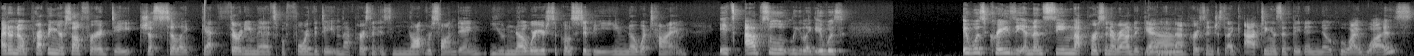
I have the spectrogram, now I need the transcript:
I don't know, prepping yourself for a date just to like get 30 minutes before the date and that person is not responding. You know where you're supposed to be, you know what time. It's absolutely like it was it was crazy and then seeing that person around again and that person just like acting as if they didn't know who I was.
